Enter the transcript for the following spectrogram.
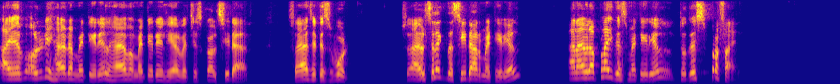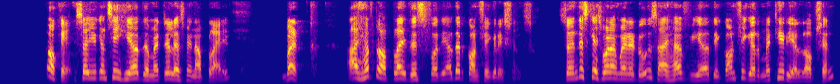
I have already had a material, I have a material here which is called cedar. So as it is wood, so I will select the cedar material and I will apply this material to this profile. Okay, so you can see here the material has been applied, but I have to apply this for the other configurations. So in this case, what I'm going to do is I have here the configure material option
